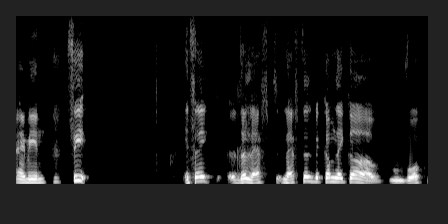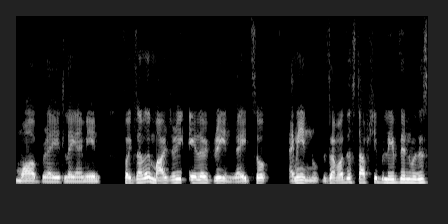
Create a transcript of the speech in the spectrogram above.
i mean see it's like the left left has become like a woke mob right? Like i mean for example marjorie taylor Greene, right so i mean some of the stuff she believed in with this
